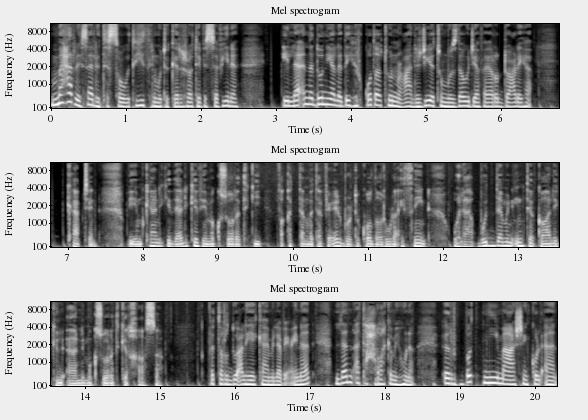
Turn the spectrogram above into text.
مع الرسالة الصوتية المتكررة في السفينة إلا أن دنيا لديه قطعة معالجية مزدوجة فيرد عليها. كابتن بإمكانك ذلك في مقصورتك فقد تم تفعيل بروتوكول ضرورة اثنين ولا بد من انتقالك الآن لمقصورتك الخاصة. فترد عليه كاملة بعناد لن أتحرك من هنا اربطني مع شينكو الآن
